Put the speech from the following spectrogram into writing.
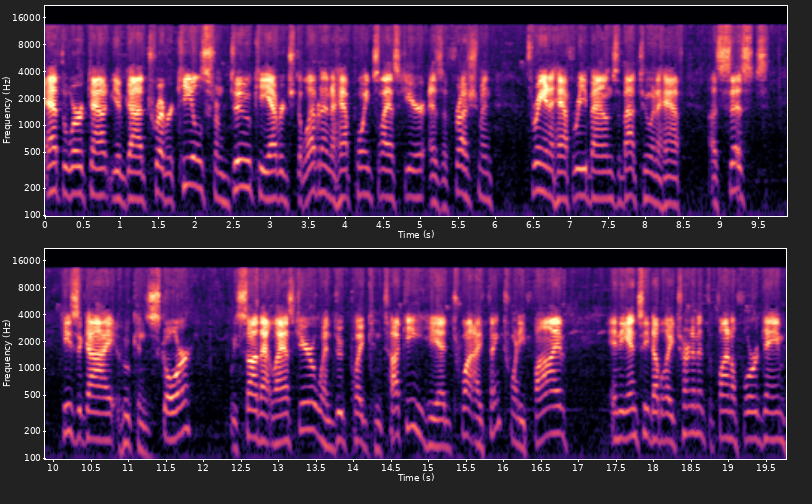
At the workout, you've got Trevor Keels from Duke. He averaged 11 and a half points last year as a freshman, three and a half rebounds, about two and a half assists. He's a guy who can score. We saw that last year when Duke played Kentucky. He had, tw- I think, 25 in the NCAA tournament, the Final Four game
